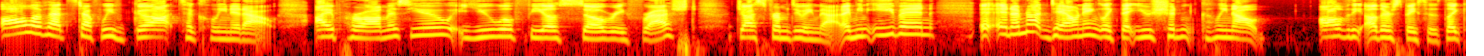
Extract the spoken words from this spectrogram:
all of that stuff, we've got to clean it out. I promise you, you will feel so refreshed just from doing that. I mean, even, and I'm not downing like that you shouldn't clean out all of the other spaces. Like,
